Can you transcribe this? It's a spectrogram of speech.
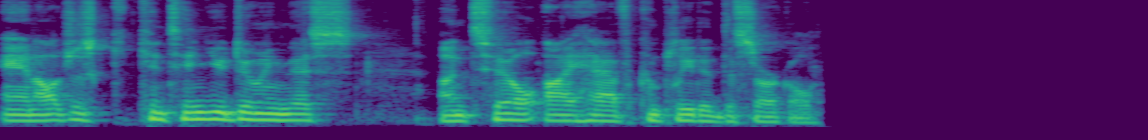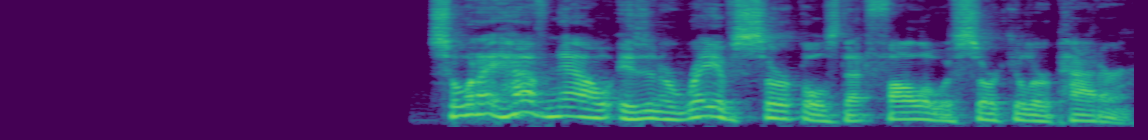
and I'll just continue doing this until I have completed the circle. So what I have now is an array of circles that follow a circular pattern.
